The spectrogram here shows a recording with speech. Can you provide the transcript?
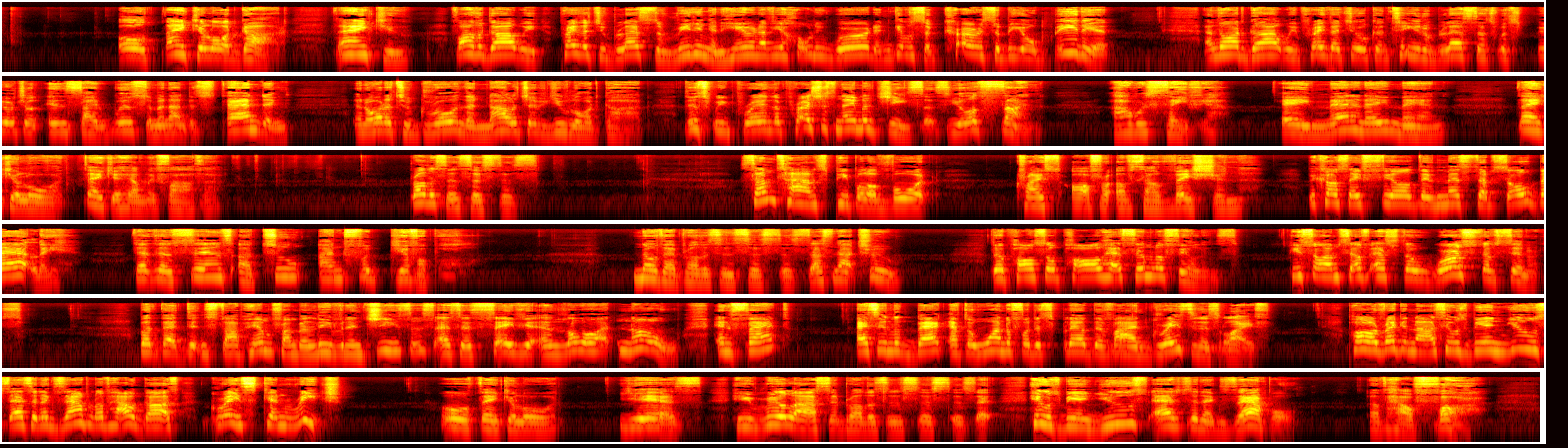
Oh, thank you, Lord God. Thank you. Father God, we pray that you bless the reading and hearing of your holy word and give us the courage to be obedient and Lord God, we pray that you'll continue to bless us with spiritual insight, wisdom, and understanding in order to grow in the knowledge of you, Lord God. This we pray in the precious name of Jesus, your Son, our Savior. Amen and amen. Thank you, Lord. Thank you, Heavenly Father. Brothers and sisters, sometimes people avoid Christ's offer of salvation because they feel they've messed up so badly that their sins are too unforgivable. Know that, brothers and sisters, that's not true. The Apostle Paul had similar feelings. He saw himself as the worst of sinners. But that didn't stop him from believing in Jesus as his Savior and Lord. No. In fact, as he looked back at the wonderful display of divine grace in his life, Paul recognized he was being used as an example of how God's grace can reach. Oh, thank you, Lord. Yes, he realized it, brothers and sisters, that he was being used as an example of how far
